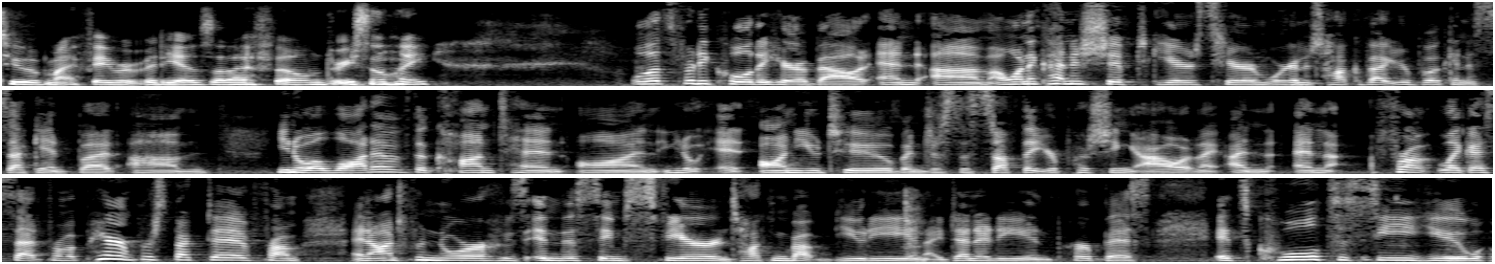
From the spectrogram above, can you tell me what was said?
two of my favorite videos that I filmed recently. Well, that's pretty cool to hear about. And um, I want to kind of shift gears here, and we're going to talk about your book in a second. But um, you know, a lot of the content on you know on YouTube and just the stuff that you're pushing out, and and and from like I said, from a parent perspective, from an entrepreneur who's in this same sphere and talking about beauty and identity and purpose, it's cool to see you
